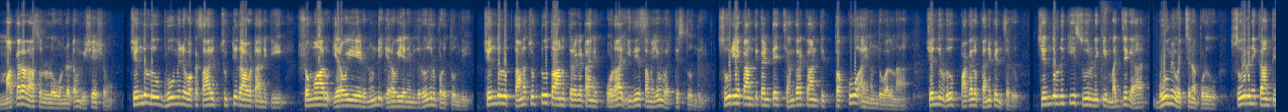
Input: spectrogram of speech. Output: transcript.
మకర రాశులలో ఉండటం విశేషం. చంద్రుడు భూమిని ఒకసారి చుట్టి రావటానికి సుమారు ఇరవై ఏడు నుండి ఇరవై ఎనిమిది రోజులు పడుతుంది. చంద్రుడు తన చుట్టూ తాను తిరగటానికి కూడా ఇదే సమయం వర్తిస్తుంది. సూర్యకాంతి కంటే చంద్రకాంతి తక్కువ అయినందువలన చంద్రుడు పగలు కనిపించడు. చంద్రునికి సూర్యునికి మధ్యగా భూమి వచ్చినప్పుడు సూర్యుని కాంతి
